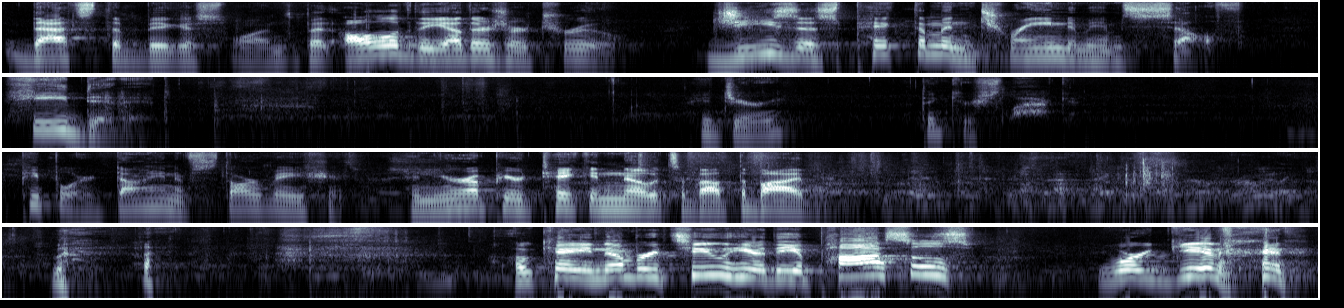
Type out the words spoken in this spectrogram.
that's the biggest one. But all of the others are true. Jesus picked them and trained them himself. He did it. Hey, Jerry, I think you're slacking. People are dying of starvation, and you're up here taking notes about the Bible. okay, number two here the apostles were given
